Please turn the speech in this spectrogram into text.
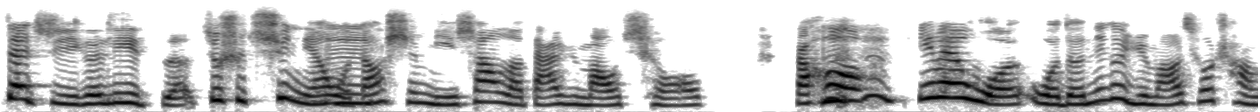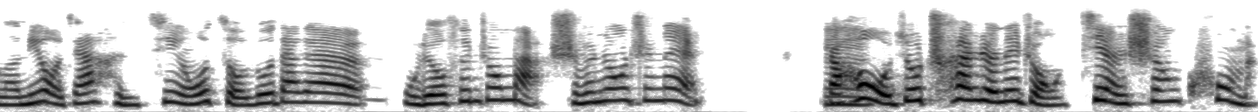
再举一个例子，就是去年我当时迷上了打羽毛球，然后 因为我我的那个羽毛球场呢离我家很近，我走路大概五六分钟吧，十分钟之内。然后我就穿着那种健身裤嘛，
